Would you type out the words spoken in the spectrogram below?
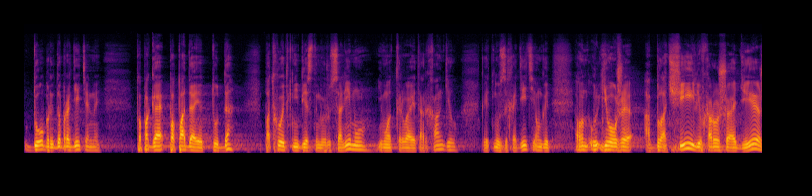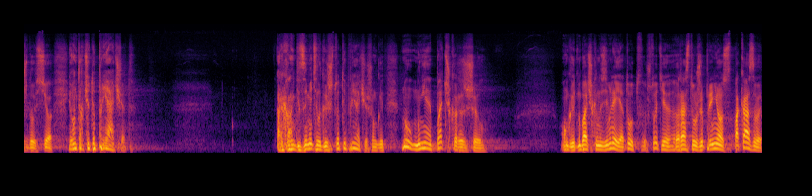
добрый, добродетельный. Попадает туда, подходит к небесному Иерусалиму, ему открывает архангел, говорит, ну заходите. Он говорит, он, его уже облачили в хорошую одежду, все. И он так что-то прячет. Архангел заметил, говорит, что ты прячешь? Он говорит, ну, мне батюшка разрешил. Он говорит, ну, батюшка на земле, я тут. Что тебе, раз ты уже принес, показывай.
